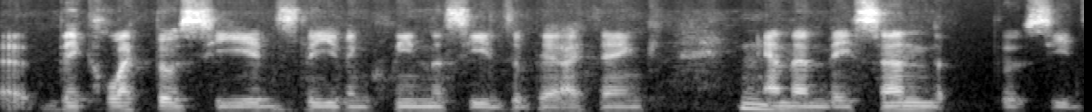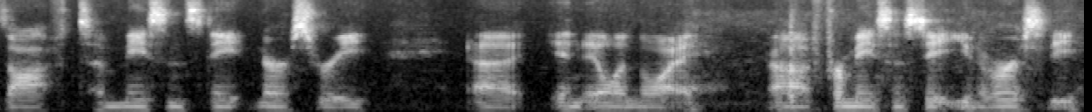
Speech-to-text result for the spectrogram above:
uh, they collect those seeds. They even clean the seeds a bit, I think, mm. and then they send those seeds off to Mason State Nursery uh, in Illinois uh, for Mason State University.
